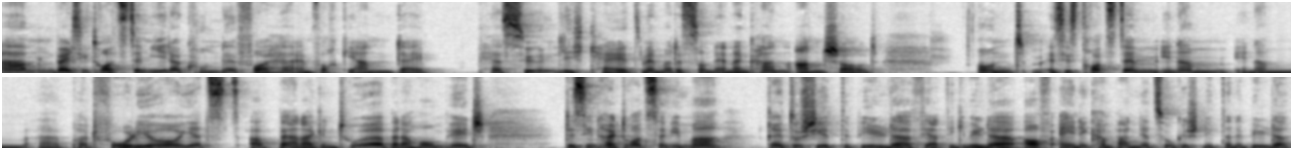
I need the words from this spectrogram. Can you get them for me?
ähm, weil sie trotzdem jeder Kunde vorher einfach gern die Persönlichkeit, wenn man das so nennen kann, anschaut. Und es ist trotzdem in einem, in einem äh, Portfolio jetzt bei einer Agentur, bei der Homepage, das sind halt trotzdem immer retuschierte Bilder, fertige Bilder, auf eine Kampagne zugeschnittene Bilder.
